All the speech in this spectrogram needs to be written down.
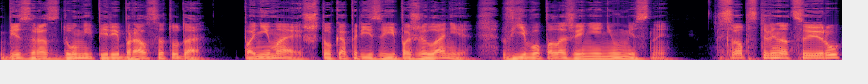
без раздумий перебрался туда, понимая, что капризы и пожелания в его положении неуместны. Собственно, ЦРУ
